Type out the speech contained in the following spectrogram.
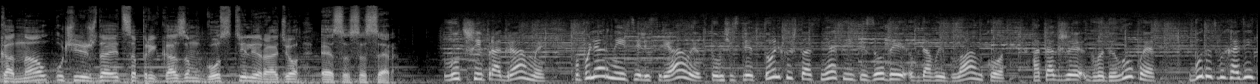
Канал учреждается приказом Гостелерадио СССР. Лучшие программы, популярные телесериалы, в том числе только что отснятые эпизоды «Вдовы Бланко», а также «Гваделупе» будут выходить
